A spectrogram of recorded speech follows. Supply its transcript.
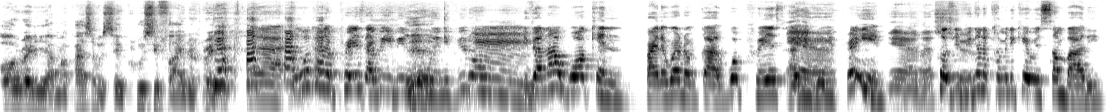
already, uh, my pastor would say, crucified already. yeah. And what kind of praise are we even Yeah. doing? If you don't Mm. if you're not walking by the word of God, what prayers are you really praying? Yeah, that's Because if you're gonna communicate with somebody,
